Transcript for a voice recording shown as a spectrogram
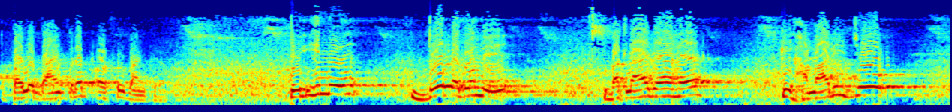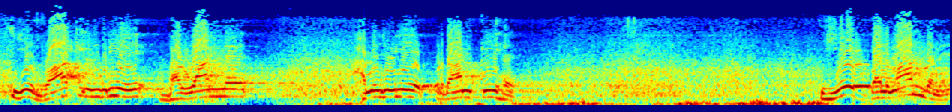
तो पहले दाएँ तरफ़ और फिर बाई तरफ़। तो इन दो पदों में बतलाया गया है कि हमारी जो ये वाक इंद्रिय भगवान ने हमें जो ये प्रदान की है, ये बलवान बने।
